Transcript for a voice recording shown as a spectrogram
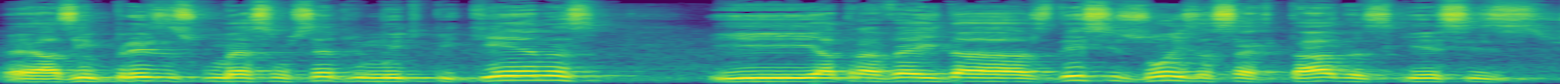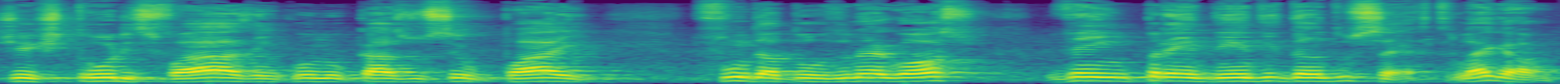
é, as empresas começam sempre muito pequenas e através das decisões acertadas que esses gestores fazem, como no caso do seu pai, fundador do negócio, vem empreendendo e dando certo. Legal.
